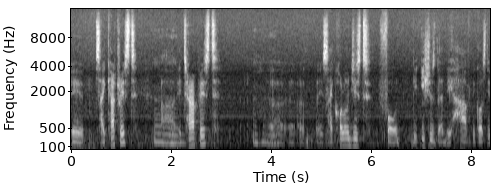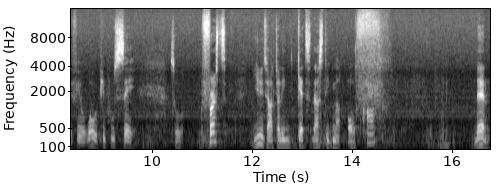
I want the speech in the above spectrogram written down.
a psychiatrist mm-hmm. uh, a therapist mm-hmm. uh, a psychologist for the issues that they have because they feel what will people say so first you need to actually get that stigma off. off. Then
